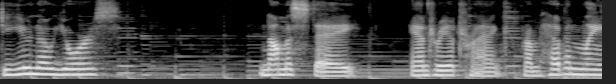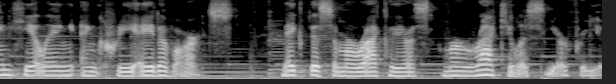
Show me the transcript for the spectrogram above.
Do you know yours? Namaste, Andrea Trank from Heavenly Healing and Creative Arts. Make this a miraculous, miraculous year for you.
